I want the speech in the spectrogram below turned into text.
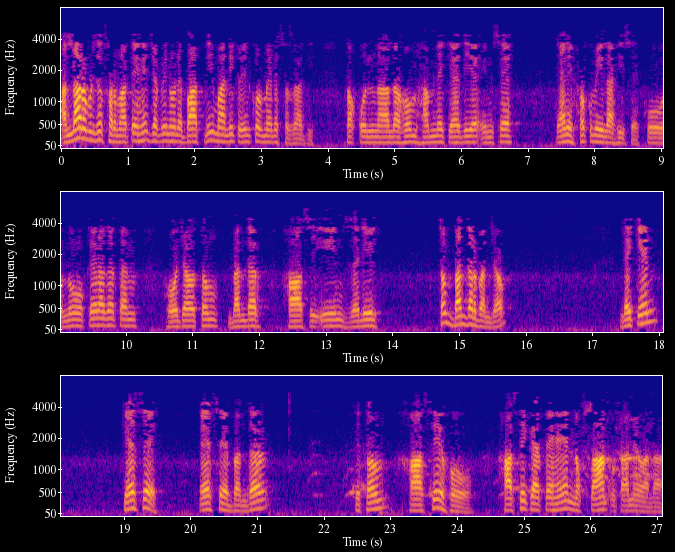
اللہ رب العزت فرماتے ہیں، جب انہوں نے بات نہیں مانی تو ان کو میں نے سزا دی۔ فقلنا لهم، ہم نے کہہ دیا ان سے یعنی حکم الہی سے، کونو قردتن ہو جاؤ تم بندر خاصین ذلیل۔ تم بندر بن جاؤ۔ لیکن کیسے؟ ایسے بندر کہ تم خاصے ہو۔ خاصے کہتے ہیں نقصان اٹھانے والا،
